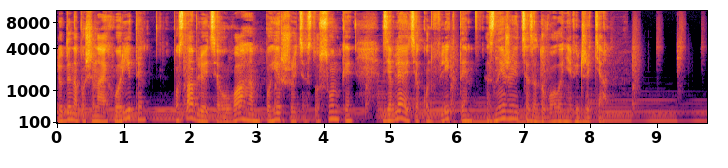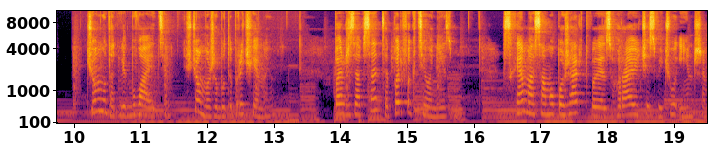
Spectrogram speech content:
Людина починає хворіти, послаблюється увага, погіршуються стосунки, з'являються конфлікти, знижується задоволення від життя. Чому так відбувається? Що може бути причиною? Перш за все, це перфекціонізм, схема самопожертви, згораючи свічу іншим,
